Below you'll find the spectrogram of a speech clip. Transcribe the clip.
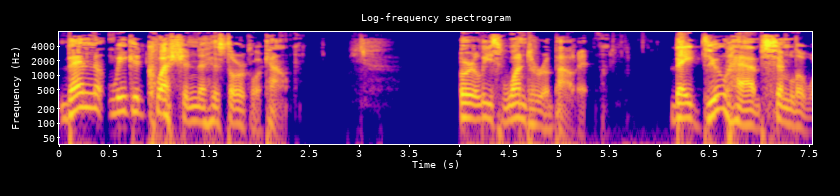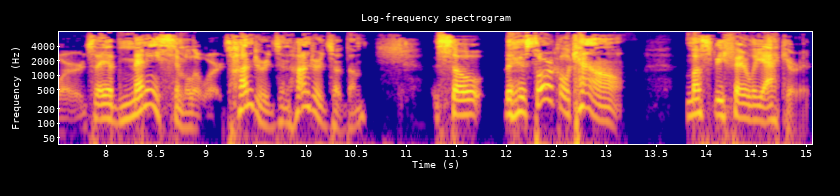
then we could question the historical account. Or at least wonder about it. They do have similar words. They have many similar words, hundreds and hundreds of them. So the historical account must be fairly accurate.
